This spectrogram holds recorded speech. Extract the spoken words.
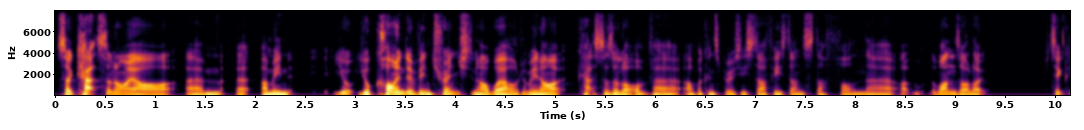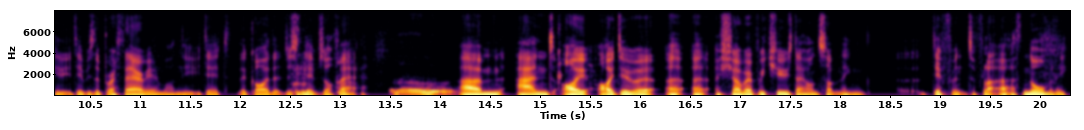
so Catz and I are. Um, uh, I mean, you're you're kind of entrenched in our world. I mean, our Catz does a lot of uh, other conspiracy stuff. He's done stuff on uh, uh, the ones I like. Particularly, that you did was the breatharian one that you did. The guy that just lives off air. Um, and I I do a, a, a show every Tuesday on something uh, different to flat Earth normally.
